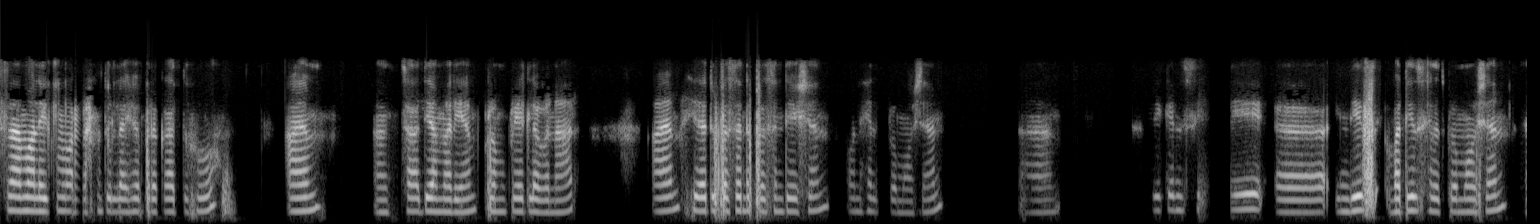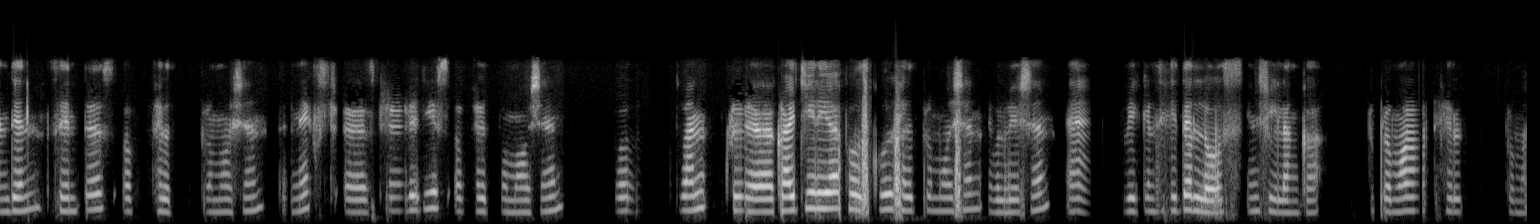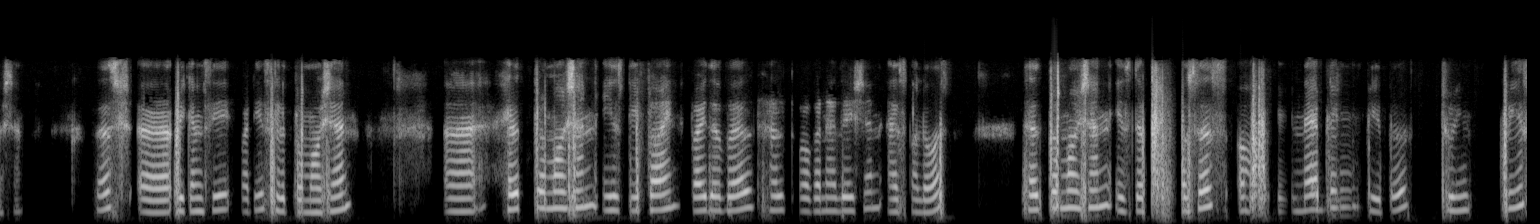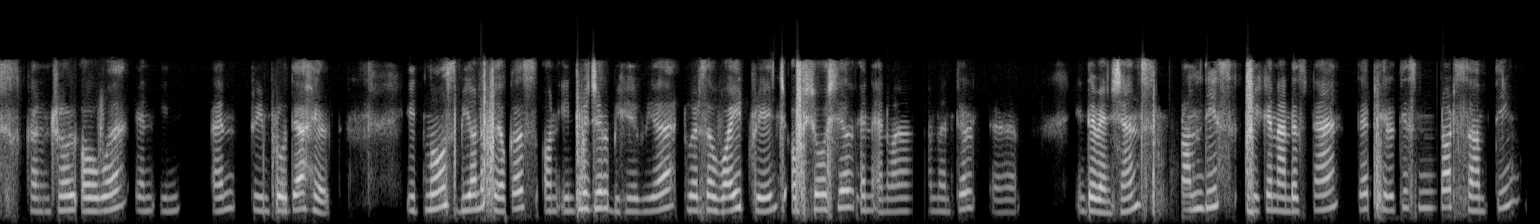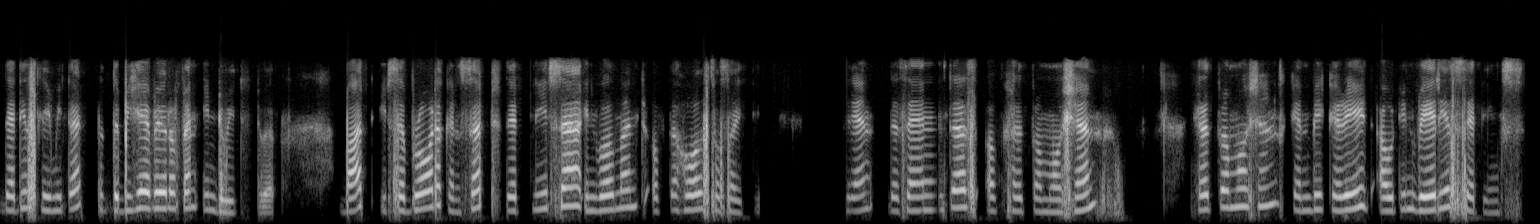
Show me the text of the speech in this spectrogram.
Assalamu alaikum wa rahmatullahi wa barakatuhu. I am uh, Shadhiya Maryam from grade 11R. I am here to present a presentation on health promotion. Um, we can see uh, in this what is health promotion and then centers of health promotion. The next uh, strategies of health promotion. First one uh, criteria for school health promotion evaluation and we can see the laws in Sri Lanka to promote health promotion. First, uh, we can see what is health promotion. Uh, health promotion is defined by the World Health Organization as follows. Health promotion is the process of enabling people to increase control over and, in, and to improve their health. It moves beyond a focus on individual behavior towards a wide range of social and environmental uh, interventions. From this, we can understand that health is not something that is limited to the behavior of an individual, but it's a broader concept that needs the involvement of the whole society. Then, the centers of health promotion. Health promotion can be carried out in various settings.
